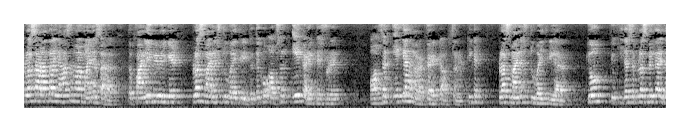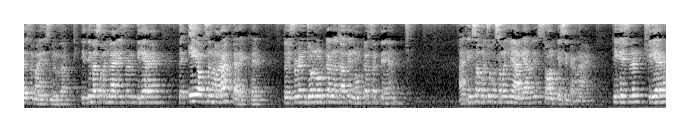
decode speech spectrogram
प्लस आ रहा था, यहाँ से हमारा माइनस आ रहा तो finally we will get plus minus two by three तो देखो ऑप्शन ए करेक्ट है स्टूडेंट ऑप्शन ए क्या हमारा? करेक्ट ऑप्शन है, ठीक है? Plus minus two by three आ रहा क्यों? क्योंकि इधर से प्लस मिल रहा है, इधर से माइनस मिल रहा है। इतनी बात समझ में आ रही है स्टूडेंट क्लियर है? तो ए ऑप्शन हमारा करेक्ट है। तो स्टूडेंट जो नोट करना चाहते हैं नोट कर सकते हैं। आई थिंक सब बच्चों को समझ में आ गया है सॉल्व कैसे करना है। ठीक है स्टूडेंट क्लियर है?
